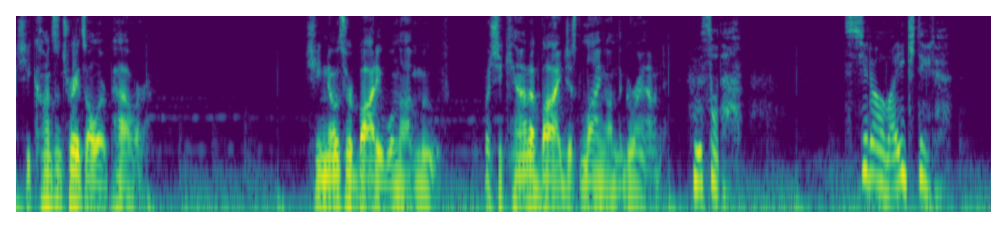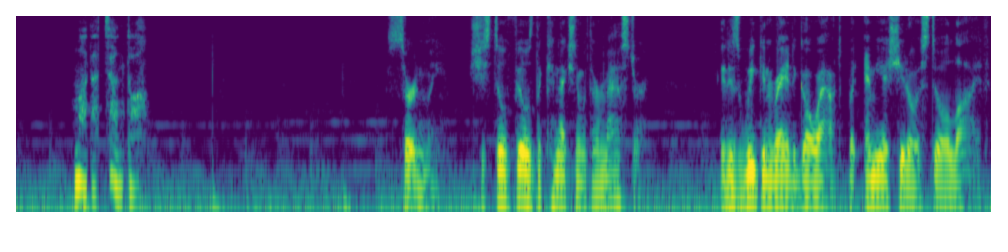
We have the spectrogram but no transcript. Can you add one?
She concentrates all her power. She knows her body will not move, but she cannot abide just lying on the ground. Certainly, she still feels the connection with her master. It is weak and ready to go out, but Emiya Shiro is still alive.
